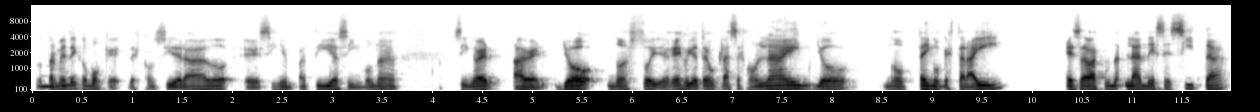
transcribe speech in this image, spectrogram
totalmente como que desconsiderado, eh, sin empatía, sin una, sin ver, a ver, yo no estoy de riesgo, yo tengo clases online, yo no tengo que estar ahí, esa vacuna la necesita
